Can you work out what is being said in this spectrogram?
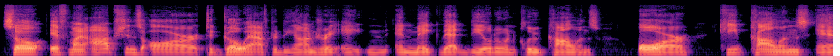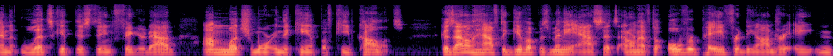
So if my options are to go after DeAndre Ayton and make that deal to include Collins, or keep Collins and let's get this thing figured out, I'm much more in the camp of keep Collins because I don't have to give up as many assets. I don't have to overpay for DeAndre Ayton.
